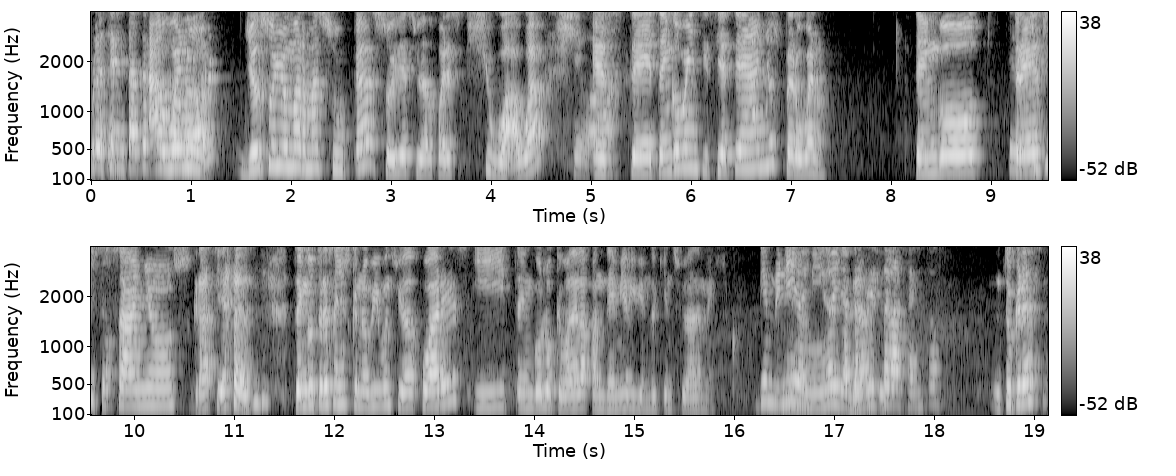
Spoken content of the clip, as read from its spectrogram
Preséntate, por Ah, bueno, favor. yo soy Omar Mazuca, soy de Ciudad Juárez, Chihuahua. Chihuahua. Este, tengo 27 años, pero bueno, tengo tres chiquito. años, gracias. tengo tres años que no vivo en Ciudad Juárez y tengo lo que va de la pandemia viviendo aquí en Ciudad de México. Bienvenido. Bienvenido, ya perdiste el acento. ¿Tú crees?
